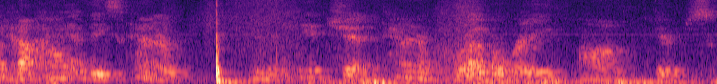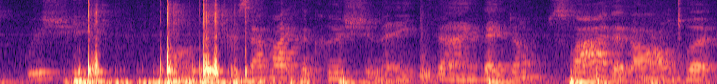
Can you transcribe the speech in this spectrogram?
About I have these kind of, in the kitchen, kind of rubbery, um, they're squishy. um, Cause I like the cushiony thing, they don't slide at all, but,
